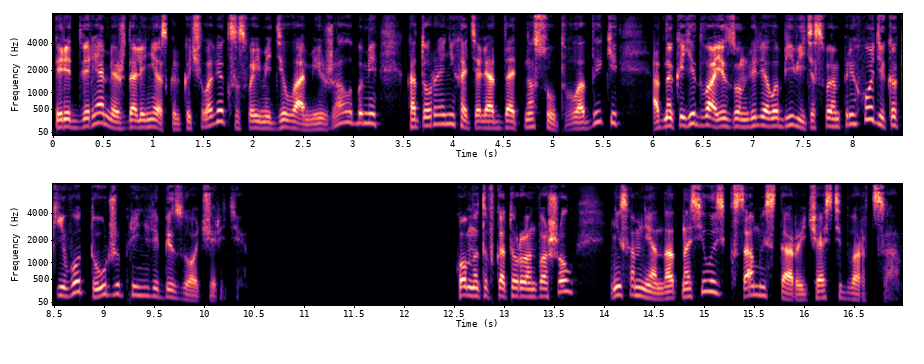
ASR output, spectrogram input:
Перед дверями ждали несколько человек со своими делами и жалобами, которые они хотели отдать на суд владыки, однако едва Езон велел объявить о своем приходе, как его тут же приняли без очереди. Комната, в которую он вошел, несомненно, относилась к самой старой части дворца.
